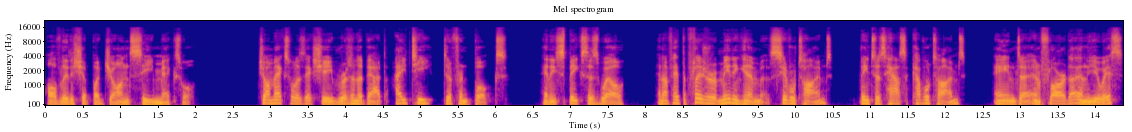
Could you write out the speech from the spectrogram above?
of Leadership by John C. Maxwell. John Maxwell has actually written about 80 different books and he speaks as well. And I've had the pleasure of meeting him several times, been to his house a couple of times and uh, in Florida in the US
